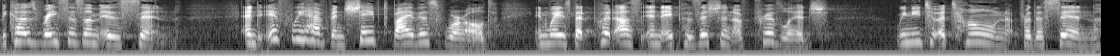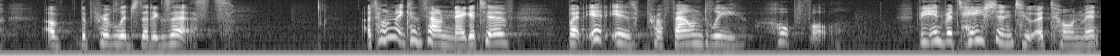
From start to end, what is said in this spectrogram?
Because racism is sin. And if we have been shaped by this world in ways that put us in a position of privilege, we need to atone for the sin of the privilege that exists. Atonement can sound negative, but it is profoundly hopeful. The invitation to atonement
